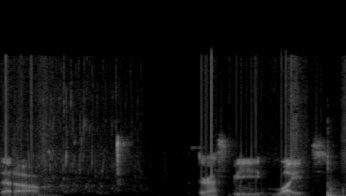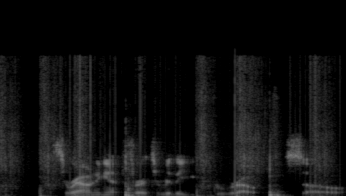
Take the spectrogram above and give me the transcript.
that um there has to be light surrounding it for it to really grow. So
